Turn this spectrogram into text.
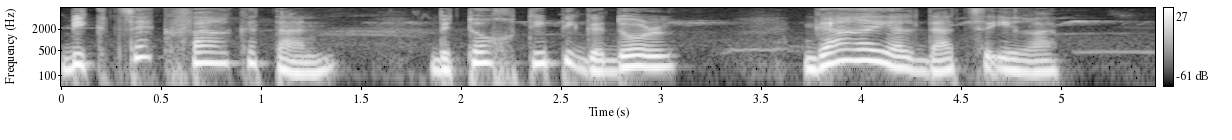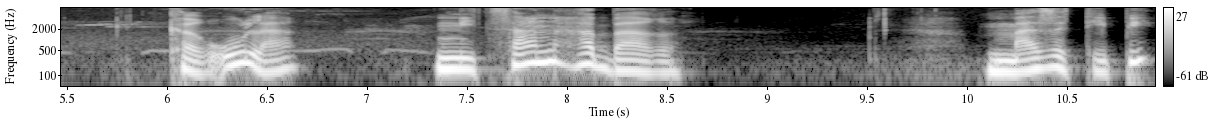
בקצה כפר קטן, בתוך טיפי גדול, גרה ילדה צעירה. קראו לה ניצן הבר. מה זה טיפי?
